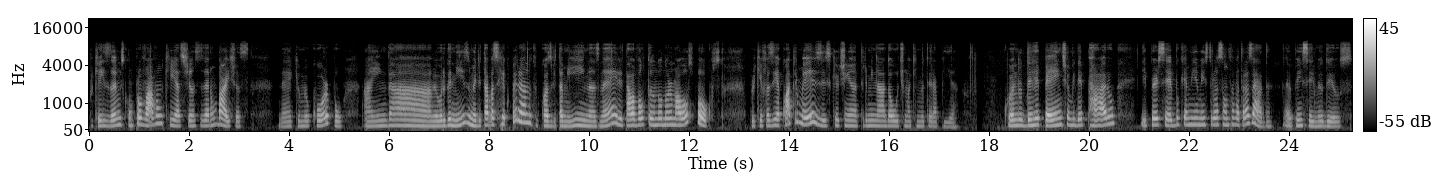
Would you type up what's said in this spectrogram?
porque exames comprovavam que as chances eram baixas, né? Que o meu corpo ainda, meu organismo, ele estava se recuperando com as vitaminas, né? Ele estava voltando ao normal aos poucos, porque fazia quatro meses que eu tinha terminado a última quimioterapia. Quando de repente eu me deparo e percebo que a minha menstruação estava atrasada. Aí eu pensei, meu Deus,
